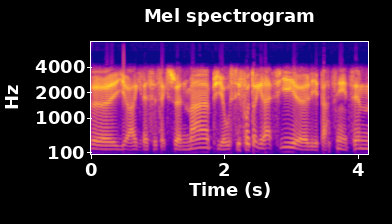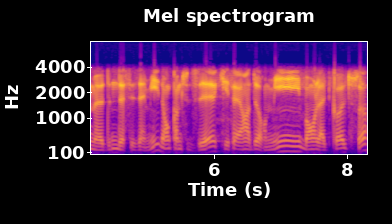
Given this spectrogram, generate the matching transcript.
il a agressé sexuellement, puis il a aussi photographié les parties intimes d'une de ses amies. Donc, comme tu disais, qui était endormie, bon, l'alcool, tout ça,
